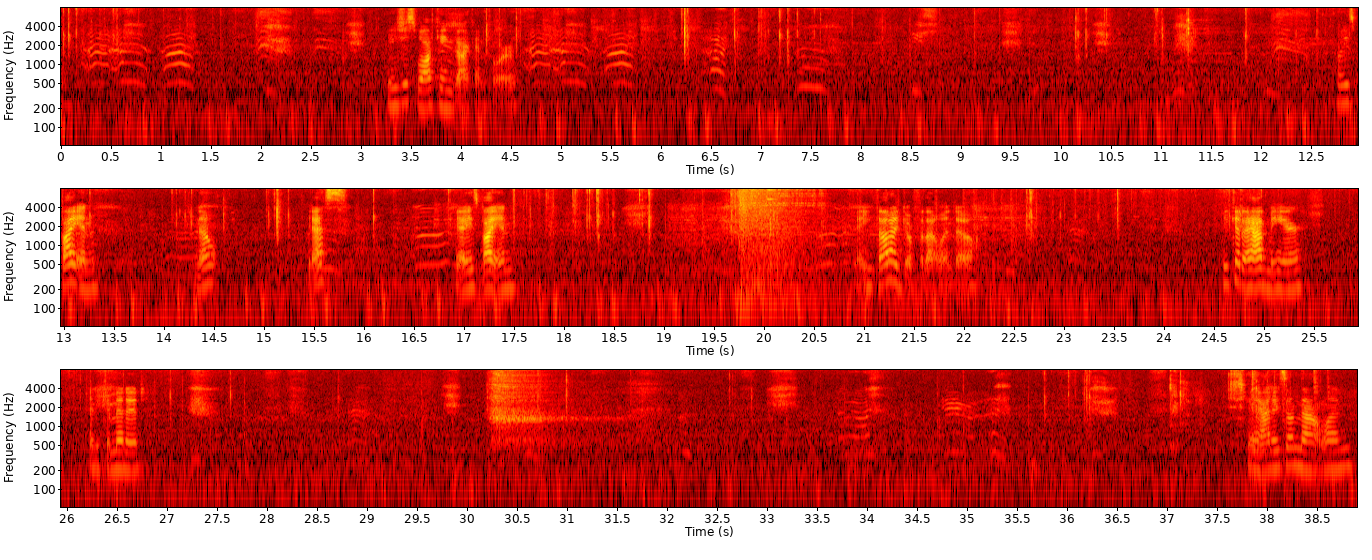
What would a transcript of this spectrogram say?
He's just walking back and forth. Oh, he's biting. No. Yes? Yeah, he's biting. Yeah, you thought I'd go for that window. He could have had me here. And he committed. On that one.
